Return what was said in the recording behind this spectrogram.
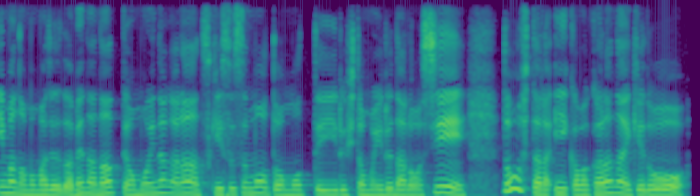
今のままじゃダメだなって思いながら突き進もうと思っている人もいるだろうしどうしたらいいかわからないけど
